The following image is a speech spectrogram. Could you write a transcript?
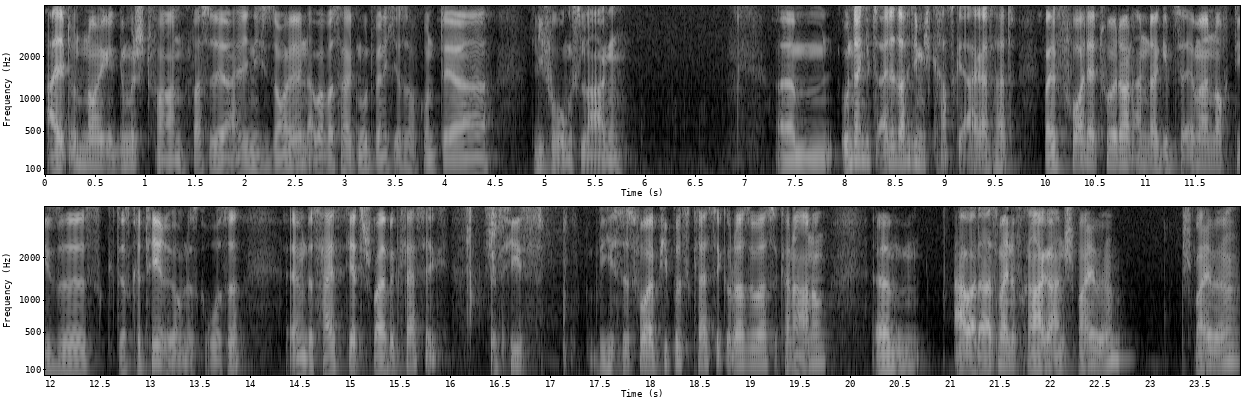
alt und neu gemischt fahren, was sie ja eigentlich nicht sollen, aber was halt notwendig ist aufgrund der Lieferungslagen. Ähm, und dann gibt es eine Sache, die mich krass geärgert hat, weil vor der Tour Down Under gibt es ja immer noch dieses, das Kriterium, das große. Ähm, das heißt jetzt Schwalbe Classic. Das hieß, wie hieß es vorher, People's Classic oder sowas? Keine Ahnung. Ähm, aber da ist meine Frage an Schwalbe. Schwalbe,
